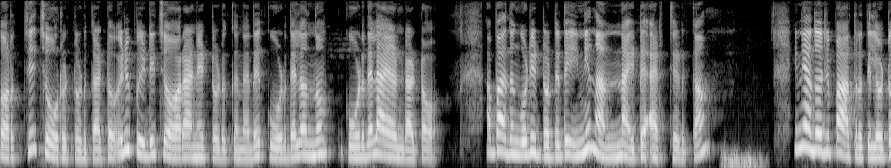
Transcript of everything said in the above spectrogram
കുറച്ച് ചോറ് കൊടുക്കാം കേട്ടോ. ഒരു പിടി ചോറാണ് ഇട്ട് കൊടുക്കുന്നത്. കൂടുതലൊന്നും കൂടുതലായുണ്ടാട്ടോ. അപ്പോൾ അതും കൂടി ഇട്ട് കൊടുത്തിട്ട് ഇനി നന്നായിട്ട് അരച്ചെടുക്കാം. ഇനി അതൊരു പാത്രത്തിലോട്ട്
